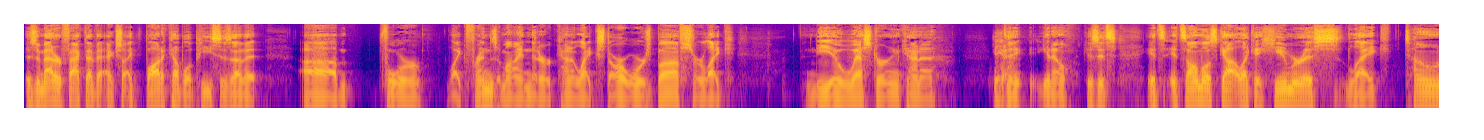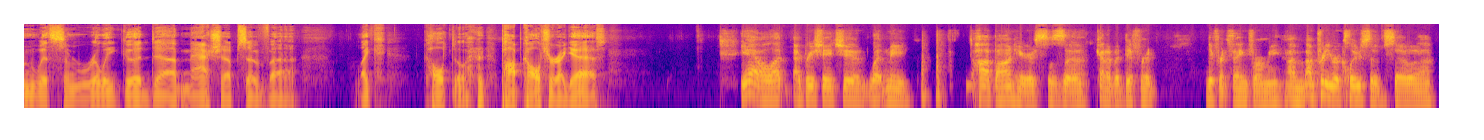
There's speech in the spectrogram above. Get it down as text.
as a matter of fact, I've actually I bought a couple of pieces of it um, for like friends of mine that are kind of like Star Wars buffs or like neo western kind of yeah. thing, you know, because it's it's it's almost got like a humorous like tone with some really good uh, mashups of uh, like cult pop culture, I guess. Yeah, well, I, I, appreciate you letting me hop on here. This is a kind of a different different thing for me. I'm I'm pretty reclusive, so uh,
